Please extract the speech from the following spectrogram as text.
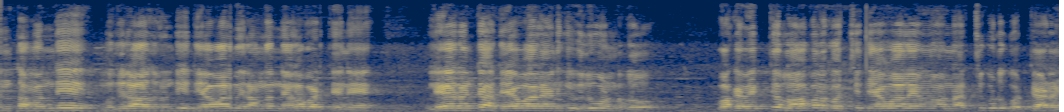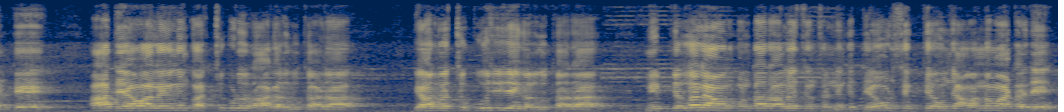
ఇంతమంది ముదిరాజు నుండి ఈ దేవాలయం మీరు అందరూ నిలబడితేనే లేదంటే ఆ దేవాలయానికి విలువ ఉండదు. ఒక వ్యక్తి లోపలికి వచ్చి దేవాలయంలో ఉన్న అర్చకుడు కొట్టాడంటే ఆ దేవాలయంలో ఇంకో అర్చకుడు రాగలుగుతాడా? ఎవరు వచ్చి పూజ చేయగలుగుతారా? మీ పిల్లలు ఏమనుకుంటారో ఆలోచించండి. ఇంకా దేవుడి శక్తి ఉంది. అవన్నమాట అన్నమాట అదే.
